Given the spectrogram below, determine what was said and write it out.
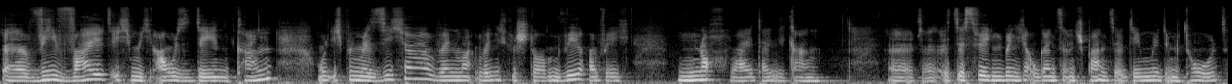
äh, wie weit ich mich ausdehnen kann. Und ich bin mir sicher, wenn, man, wenn ich gestorben wäre, wäre ich noch weiter gegangen. Äh, deswegen bin ich auch ganz entspannt seitdem mit dem Tod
